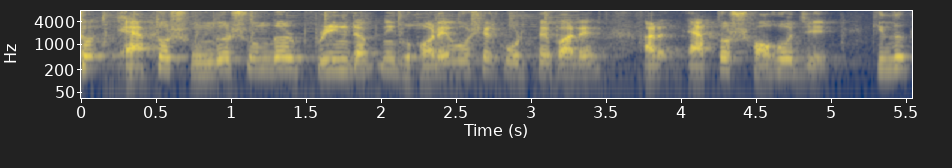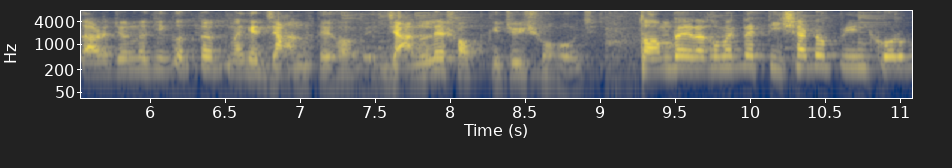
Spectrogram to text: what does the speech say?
তো এত সুন্দর সুন্দর প্রিন্ট আপনি ঘরে বসে করতে পারেন আর এত সহজে, কিন্তু তার জন্য কি করতে? আপনাকে জানতে হবে। জানলে সব কিছুই সহজ। তো আমরা এরকম একটা টি শার্টও প্রিন্ট করব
